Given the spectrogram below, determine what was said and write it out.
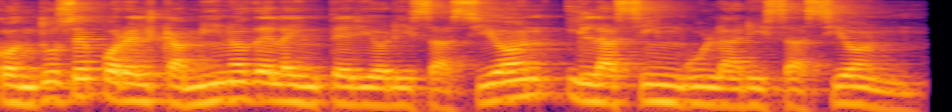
conduce por el camino de la interiorización y la singularización.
